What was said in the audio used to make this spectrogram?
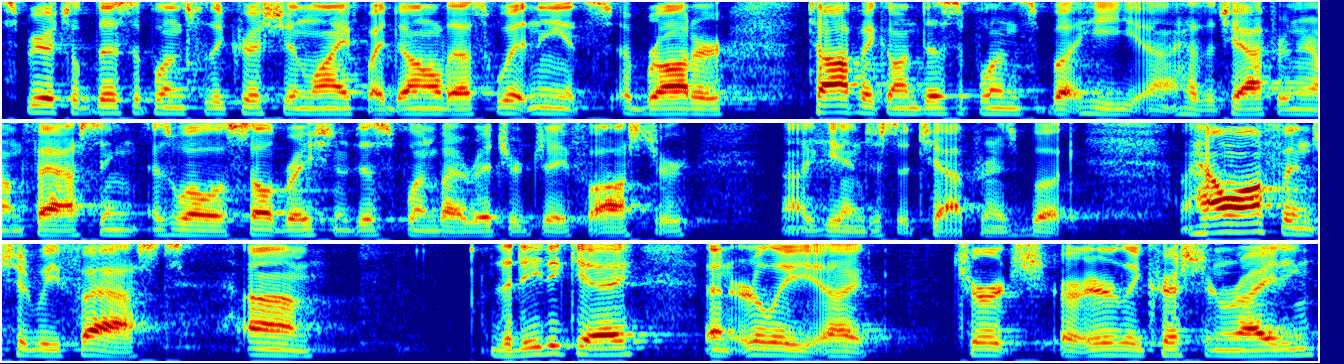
Spiritual Disciplines for the Christian Life by Donald S. Whitney. It's a broader topic on disciplines, but he uh, has a chapter in there on fasting, as well as Celebration of Discipline by Richard J. Foster. Uh, again, just a chapter in his book. How often should we fast? Um, the Didache, an early uh, church or early Christian writing,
